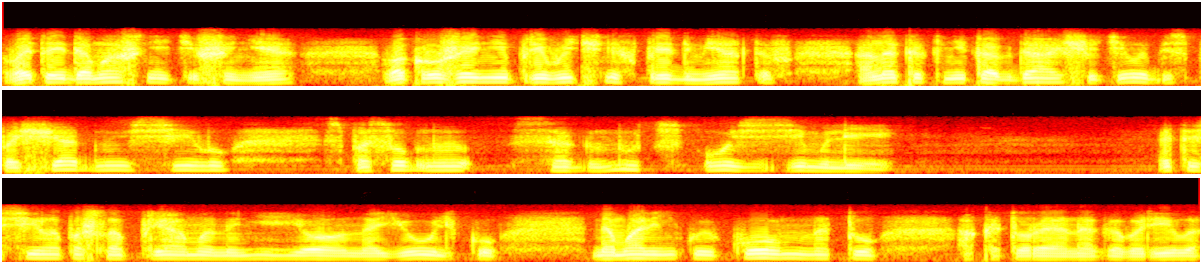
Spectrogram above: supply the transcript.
в этой домашней тишине, в окружении привычных предметов, она как никогда ощутила беспощадную силу, способную согнуть ось земли. Эта сила пошла прямо на нее, на Юльку, на маленькую комнату, о которой она говорила,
